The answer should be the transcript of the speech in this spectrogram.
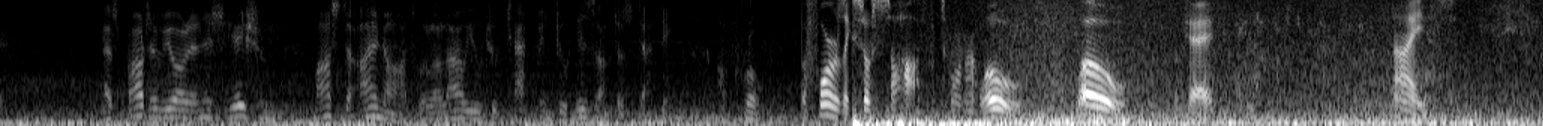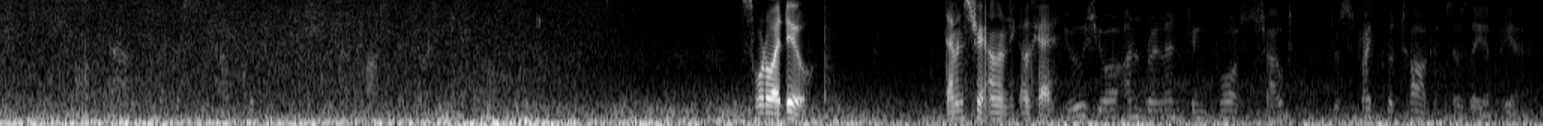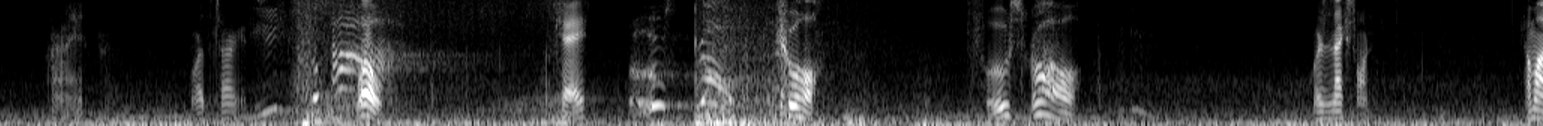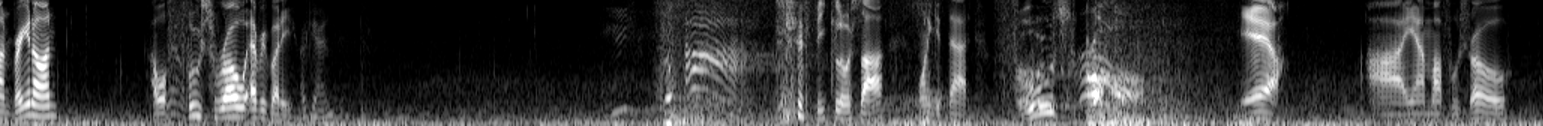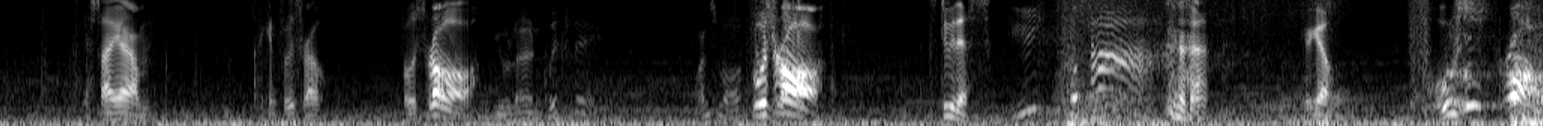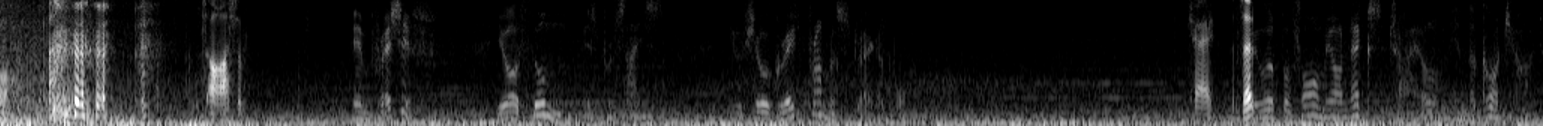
As part of your initiation, Master einarth will allow you to tap into his understanding of rope. Before it was like so soft. What's going on? Whoa. Whoa. Okay. Nice. So what do I do? Demonstrate unlimited. Okay. Use your unrelenting force shout to strike the targets as they appear. All right. Where are the targets? Whoa. Okay. Cool. Foos roll. Where's the next one? Come on, bring it on. I will foos row everybody. Again. Fiklosa. Want to get that. Foos roll. Yeah. I am a foos row. Yes, I am. I can. Foos row. You learn quickly. Once more. Foos row. Let's do this. Here we go. Foos row. it's awesome. Impressive. Your Thu'um is precise. You show great promise, Dragonborn. Okay, that's it. We will perform your next trial in the courtyard.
